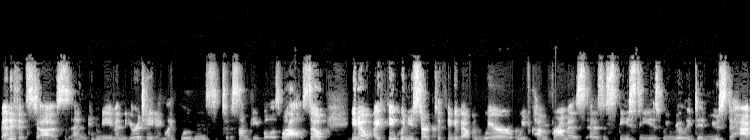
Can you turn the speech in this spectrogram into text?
benefits to us and can be even irritating, like gluten's to some people as well. So, you know, I think when you start to think about where we've come from as, as a species, we really did used to have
